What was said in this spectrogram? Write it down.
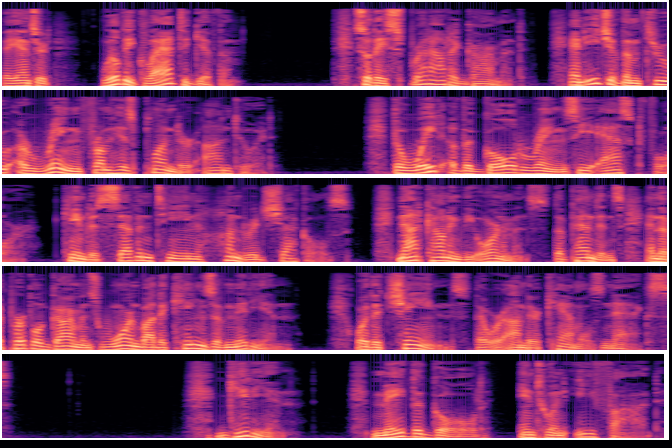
They answered we'll be glad to give them. So they spread out a garment and each of them threw a ring from his plunder onto it. The weight of the gold rings he asked for came to 1700 shekels not counting the ornaments the pendants and the purple garments worn by the kings of midian or the chains that were on their camels necks. Gideon made the gold into an ephod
